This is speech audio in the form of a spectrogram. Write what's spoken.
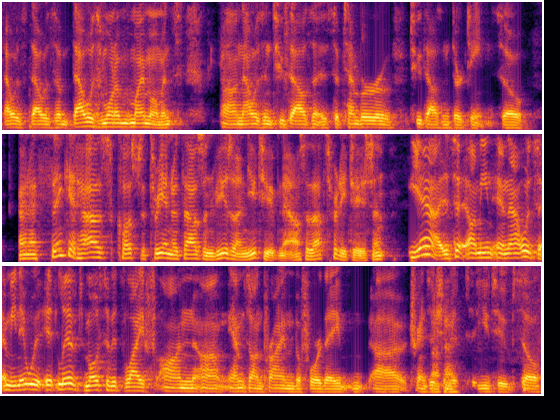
that was that was a, that was one of my moments. Uh, and that was in 2000 September of 2013. So. And I think it has close to 300,000 views on YouTube now, so that's pretty decent. Yeah, it's, I mean, and that was, I mean, it it lived most of its life on um, Amazon Prime before they uh, transitioned okay. it to YouTube. So,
